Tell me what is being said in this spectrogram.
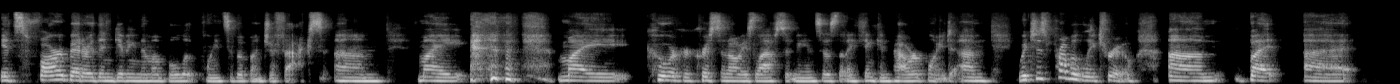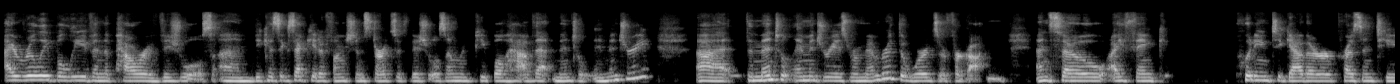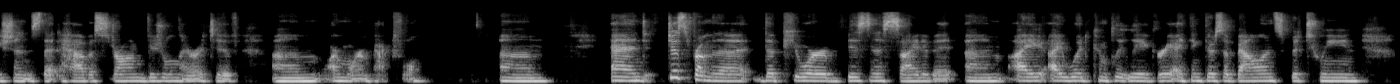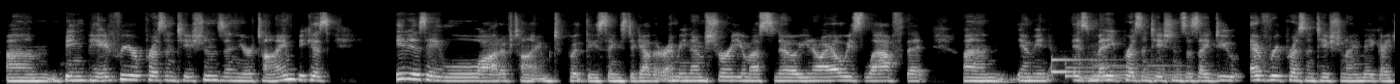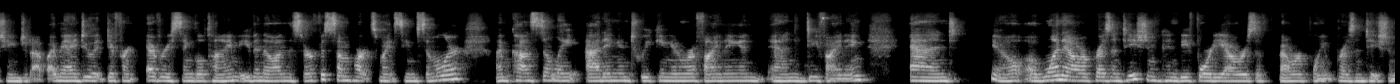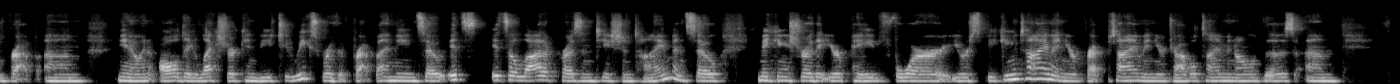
it's far better than giving them a bullet points of a bunch of facts. Um, my my coworker Kristen always laughs at me and says that I think in PowerPoint, um, which is probably true. Um, but uh, I really believe in the power of visuals um, because executive function starts with visuals. And when people have that mental imagery, uh, the mental imagery is remembered, the words are forgotten. And so I think putting together presentations that have a strong visual narrative um, are more impactful. Um, and just from the the pure business side of it, um, I, I would completely agree. I think there's a balance between um, being paid for your presentations and your time because it is a lot of time to put these things together. I mean, I'm sure you must know, you know, I always laugh that, um, I mean, as many presentations as I do, every presentation I make, I change it up. I mean, I do it different every single time, even though on the surface, some parts might seem similar. I'm constantly adding and tweaking and refining and, and defining. And you know a one hour presentation can be 40 hours of powerpoint presentation prep. Um, you know an all day lecture can be two weeks worth of prep. I mean so it's it's a lot of presentation time. And so making sure that you're paid for your speaking time and your prep time and your travel time and all of those um,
